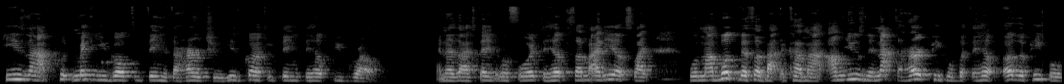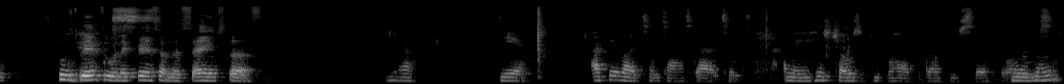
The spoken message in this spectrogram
He's not put, making you go through things to hurt you. He's going through things to help you grow. And as I stated before, to help somebody else. Like with my book that's about to come out, I'm using it not to hurt people, but to help other people who's been through and experienced some of the same stuff. Yeah. Yeah. I feel like sometimes God takes, I mean, His chosen people have to go through stuff for a Mhm. reason.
